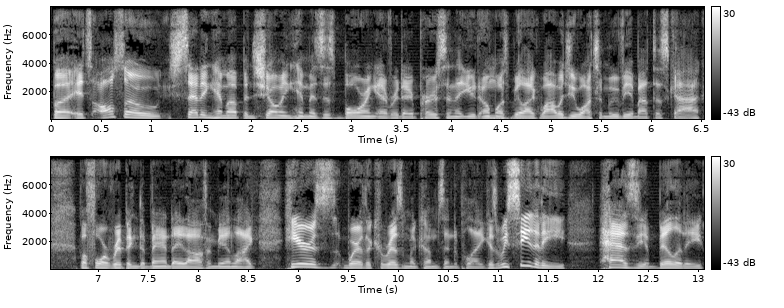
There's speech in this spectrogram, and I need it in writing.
But it's also setting him up and showing him as this boring everyday person that you'd almost be like, why would you watch a movie about this guy before ripping the band-aid off and being like, here's where the charisma comes into play? Because we see that he has the ability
